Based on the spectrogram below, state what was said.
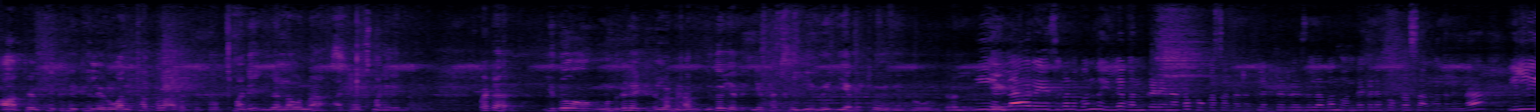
ಆ ಫೆವಿಕಿಕ್ ರೀತಿಯಲ್ಲಿ ಇರುವಂಥದ್ದು ಅದಕ್ಕೆ ಟಚ್ ಮಾಡಿ ಇವೆಲ್ಲವನ್ನು ಅಟ್ಯಾಚ್ ಮಾಡಿದ್ದೀನಿ ಬಟ್ ಇದು ಮುಂದ್ಗಡೆ ಇಟ್ಟಿರಲ್ಲ ಮೇಡಮ್ ಇದು ಎದಕ್ಕೆ ಇದು ಏನು ಇದು ಇದರಲ್ಲಿ? ಈ ಎಲ್ಲ ರೇಸ್ಗಳು ಬಂದು ಇಲ್ಲೇ ಒಂದು ಕಡೆ ಏನಾಗ್ತಾ ಫೋಕಸ್ ಆಗ್ತದೆ. ರಿಫ್ಲೆಕ್ಟೆಡ್ ರೇಸ್ ಎಲ್ಲ ಬಂದು ಒಂದೇ ಕಡೆ ಫೋಕಸ್ ಆಗೋದ್ರಿಂದ ಇಲ್ಲಿ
